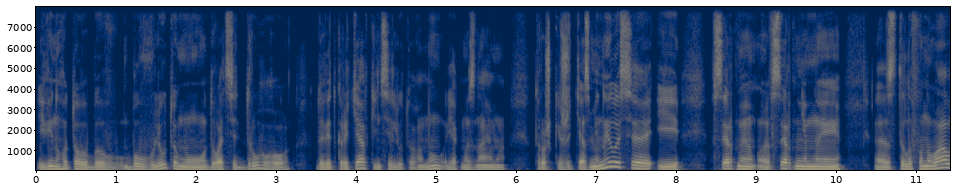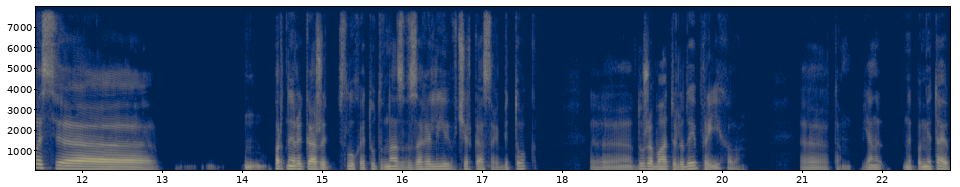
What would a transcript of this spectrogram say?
і він готовий був, був в лютому 22-го до відкриття в кінці лютого. Ну, як ми знаємо, трошки життя змінилося, і в серпні, в серпні ми е, стелефонувалися. М, Партнери кажуть: слухай, тут в нас взагалі в Черкасах біток. Е, Дуже багато людей приїхало. Е, Там, я не, пам'ятаю,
